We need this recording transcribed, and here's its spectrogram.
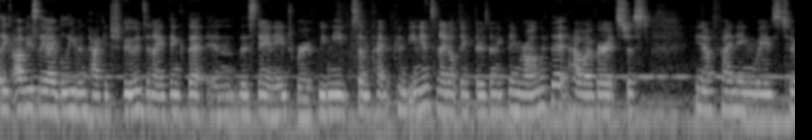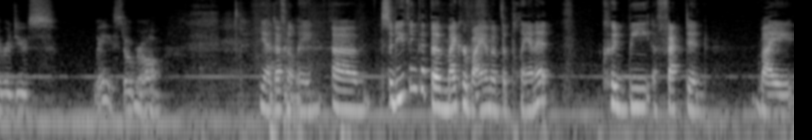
like obviously I believe in packaged foods and I think that in this day and age where we need some kind of convenience and I don't think there's anything wrong with it. However, it's just you know finding ways to reduce waste overall. Mm-hmm. Yeah, definitely. Um, so, do you think that the microbiome of the planet could be affected by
